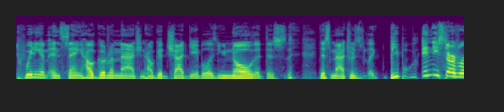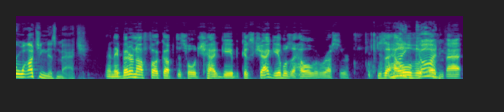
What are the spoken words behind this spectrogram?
tweeting him and saying how good of a match and how good Chad Gable is, you know that this this match was like people indie stars were watching this match. And they better not fuck up this whole Chad Gable because Chad Gable's a hell of a wrestler. He's a hell My of a, God. a mat.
